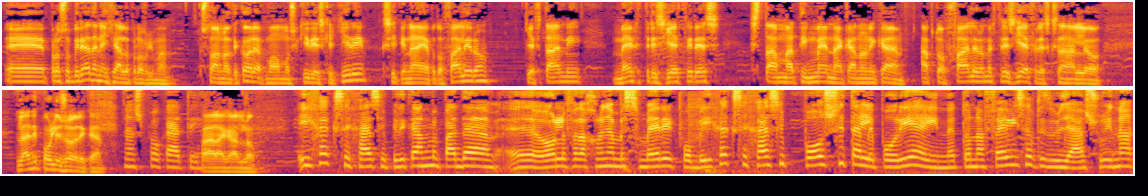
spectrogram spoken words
Ε, Προς τον Πειραιά δεν έχει άλλο πρόβλημα. Στο ανωδικό ρεύμα όμως, κυρίες και κύριοι, ξεκινάει από το Φάληρο και φτάνει μέχρι τρεις γέφυρες σταματημένα κανονικά. Από το Φάληρο μέχρι τρεις γέφυρες, ξαναλέω. Δηλαδή πολύ ζώρικα. Να σου πω κάτι. Παρακαλώ. Είχα ξεχάσει, επειδή κάνουμε πάντα ε, όλα αυτά τα χρόνια μεσημέρι εκπομπή, είχα ξεχάσει πόση ταλαιπωρία είναι το να φεύγεις από τη δουλειά σου ή να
